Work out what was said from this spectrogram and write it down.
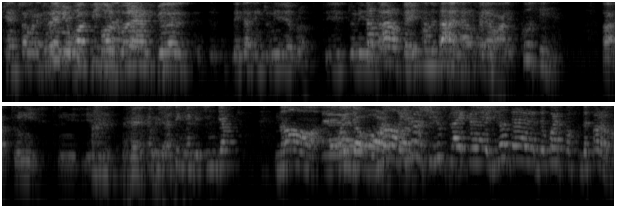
Can someone Where explain is me this what video? four That's Koreans girl they does in Tunisia, bro? This is Tunisia. That's bro. Arab place, 100% Ah, Arab Assalamu place. alaikum. Cousin. Ah, Tunis, Tunisia. I think maybe India. No. Uh, Or India or- no, or- you know she looks like uh, you know the the wife of the pharaoh.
